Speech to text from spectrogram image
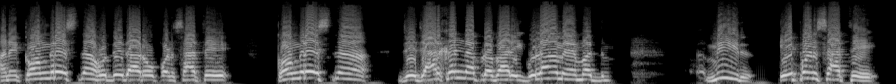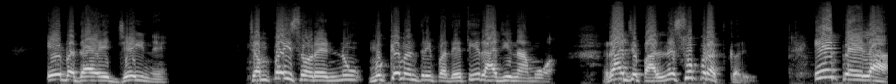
અને કોંગ્રેસના હોદ્દેદારો પણ સાથે. કોંગ્રેસના જે ઝારખંડના પ્રભારી ગુલામ અહેમદ મીર એ પણ સાથે. એ બધાએ જઈને ચંપઈ સોરેનનું મુખ્યમંત્રી પદેથી રાજીનામું રાજ્યપાલને સુપ્રત કર્યું. એ પહેલા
